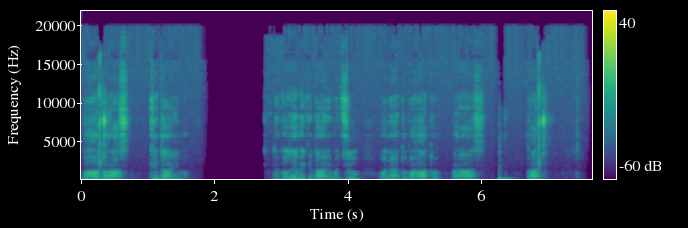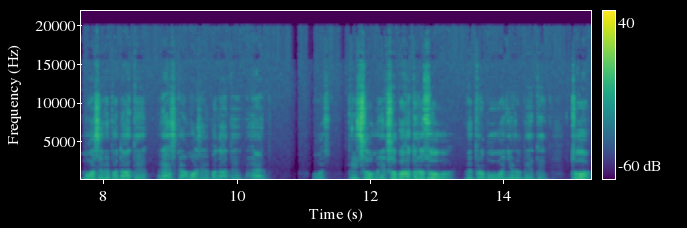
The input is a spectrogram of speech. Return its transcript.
багато раз кидаємо. То коли ми кидаємо цю монету багато раз, так, може випадати решка, а може випадати герб. Ось. Причому, якщо багаторазово випробування робити, то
